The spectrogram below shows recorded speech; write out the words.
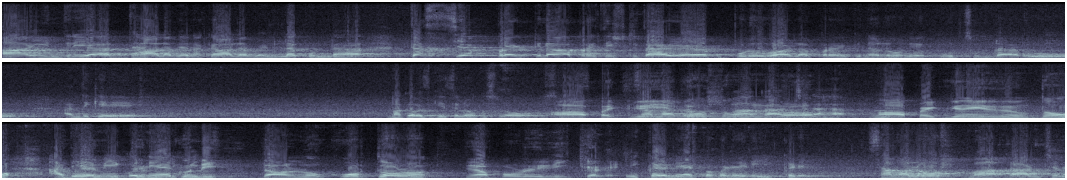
ఆ ఇంద్రియార్థాల వెనకాల వెళ్ళకుండా తస్య ప్రజ్ఞ ప్రతిష్ఠిత ఎప్పుడు వాళ్ళ ప్రజ్ఞలోనే కూర్చుంటారు. అందుకే భగవద్గీతలో ఒక శ్లో ఆ ప్రజ్ఞ ఏది సమలోష్మ ఉందో, కాంచనః. ఆ ప్రజ్ఞ ఏది ఉందో అదే మీకు నేర్పి- దానిలో నేర్పడేది ఇక్కడే. ఇక్కడ నేర్పబడేది ఇక్కడే. సమలోష్మ కాంచన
